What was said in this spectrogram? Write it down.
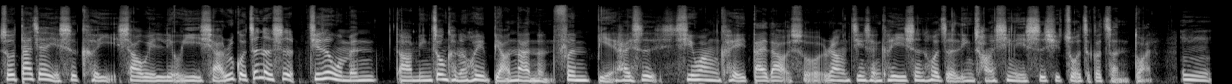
所以大家也是可以稍微留意一下。如果真的是，其实我们啊民众可能会比较难能分别，还是希望可以带到说让精神科医生或者临床心理师去做这个诊断。嗯，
